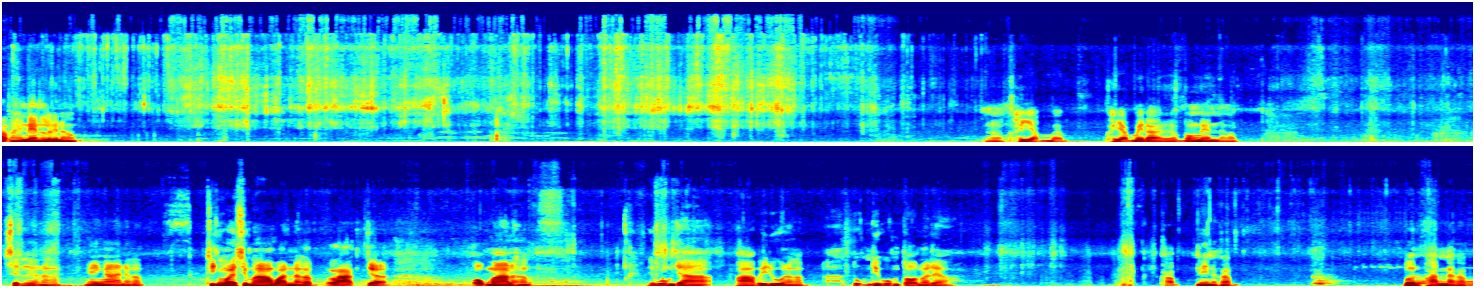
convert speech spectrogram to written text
รัดให้แน่นเลยนะครับขยับแบบขยับไม่ได้เลยครับต้องแน่นนะครับ เสร็จแล้วนะครับ ง่าย ๆนะครับ ทิ้งไว้สิบห้าวันนะครับรากจะออกมาแล้วครับ เดี๋ยวผมจะพาไปดูนะครับ ตุ่มที่ผมตอนไว้แล้ว ครับนี่นะครับ ต้นพันธุ์นะครับ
